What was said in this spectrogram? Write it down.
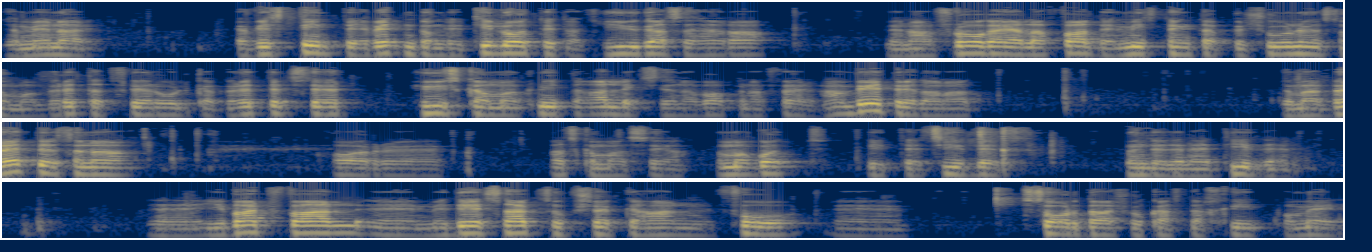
Jag menar, jag visste inte, jag vet inte om det är tillåtet att ljuga så här. Men han frågar i alla fall den misstänkta personen som har berättat flera olika berättelser. Hur ska man knyta Alex till den här vapenaffären? Han vet redan att de här berättelserna har, eh, vad ska man säga, de har gått lite sidleds under den här tiden. Eh, I vart fall, eh, med det sagt så försöker han få eh, Sordash att kasta skit på mig.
